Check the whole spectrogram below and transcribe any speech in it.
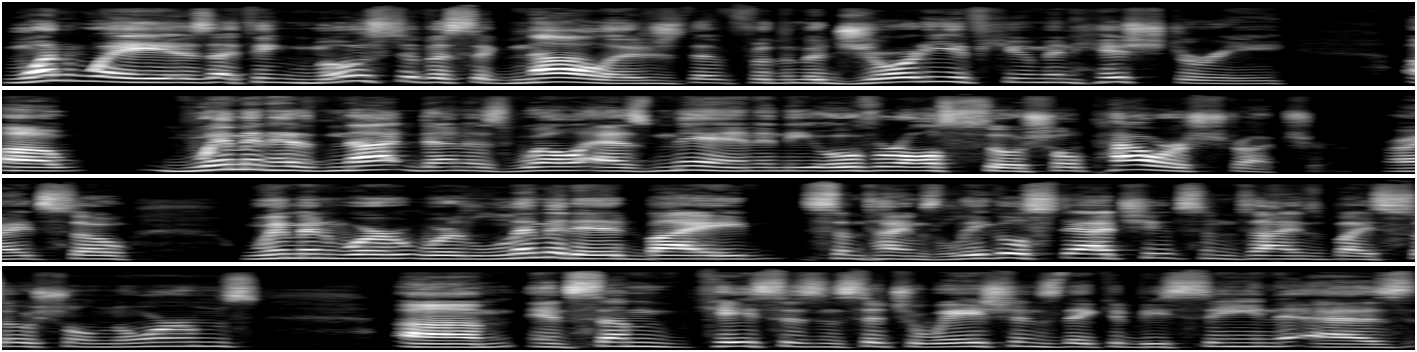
One way is I think most of us acknowledge that for the majority of human history, uh, women have not done as well as men in the overall social power structure, right? So women were, were limited by sometimes legal statutes, sometimes by social norms. Um, in some cases and situations, they could be seen as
